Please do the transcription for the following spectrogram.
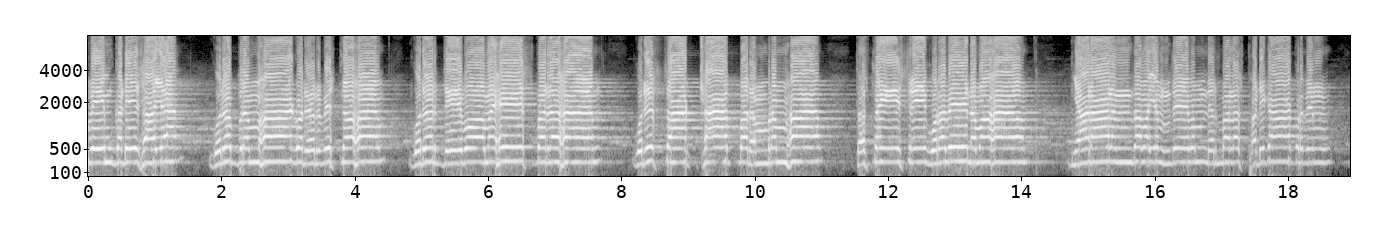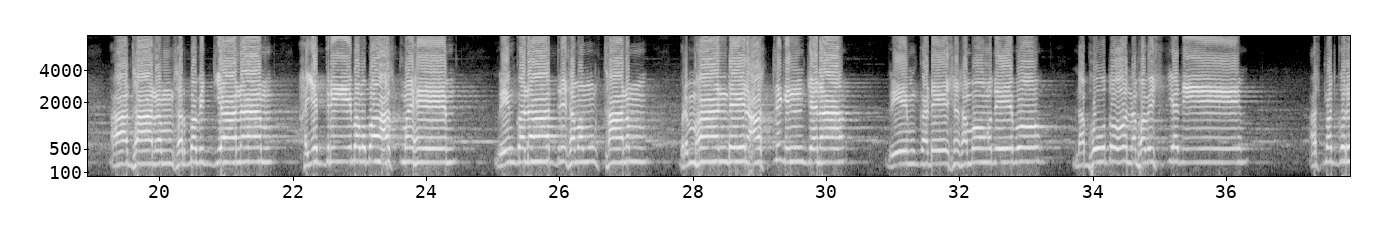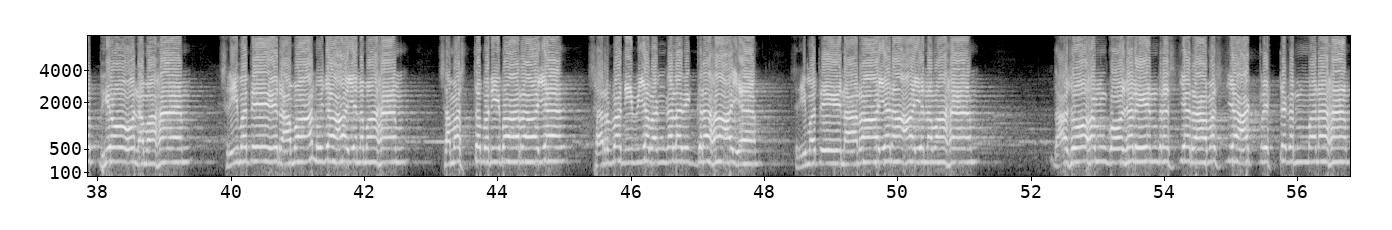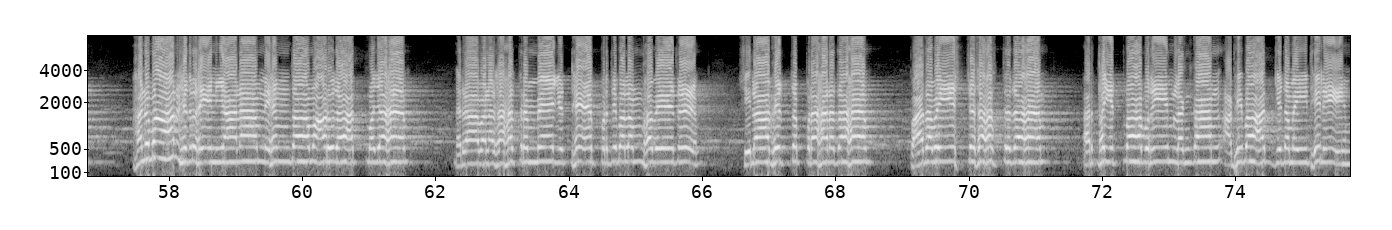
वेङ्कटेशाय गुरब्रह्म गुरुर्विष्णुः, गुरुर्देवो महेश्वरः। गुरुः साक्षात् परं ब्रह्म। तस्मै श्रीगुरवे नमः। ज्ञानानन्दमयं देवं आधारम आधारं सर्वविद्यानां हयग्रीवमुपास्महे। वेकटाद्रिशम स्थानम ब्रह्मांडे नास्ति किंचन वेंकटेश समो देव न भूत न भविष्य अस्मदुरभ्यो नम। श्रीमते राजा नम। समस्त परिवाराय सर्वदिव्य मंगल विग्रहाय श्रीमते नारायणाय नम। दासोहम गोशलेन्द्र से राम से आकृष्टकर्मण। हनुमान शत्रुसैन्यानां निहन्ता मारुदात्मजः रावणसहस्रं मे युद्धे प्रतिबलं भवेत्। शिलाभिस्तप्रहरतः पादवैश्च सहस्रतः। अर्धयित्वा पुरीं लङ्काम् अभिवाद्युतमैथिलीं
